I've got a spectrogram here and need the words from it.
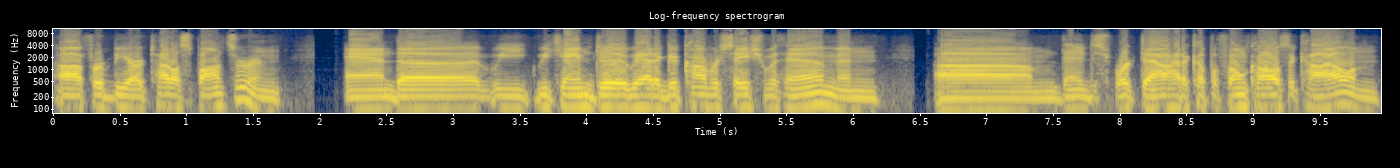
uh, for be our title sponsor, and and we we came to we had a good conversation with him, and um, then it just worked out. Had a couple phone calls with Kyle, and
